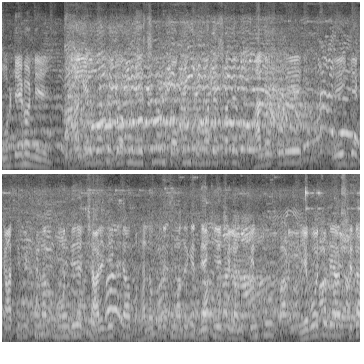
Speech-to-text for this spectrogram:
মোটেও নেই। আগের বছর যখন এসেছিলাম, তখন তোমাদের সাথে ভালো করে এই যে কাশী বিশ্বনাথ মন্দিরের চারিদিকটা ভালো করে তোমাদেরকে দেখিয়েছিলাম। কিন্তু এবছরে আর সেটা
